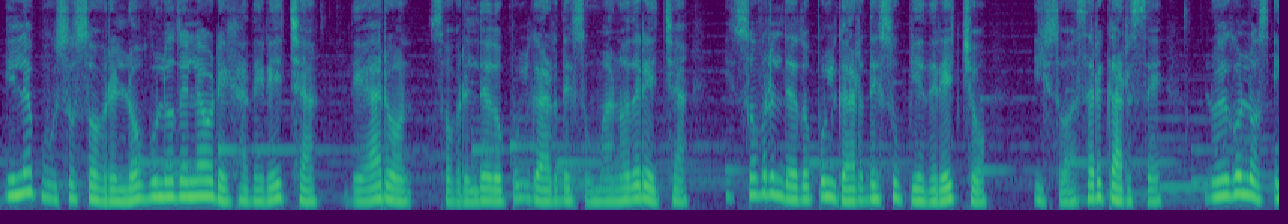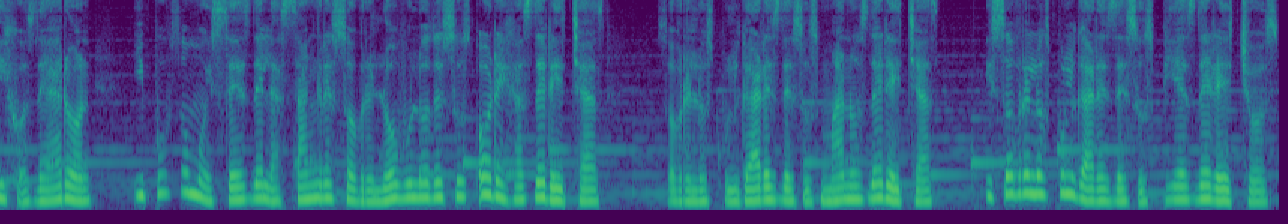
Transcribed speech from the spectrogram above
y la puso sobre el lóbulo de la oreja derecha de Aarón, sobre el dedo pulgar de su mano derecha, y sobre el dedo pulgar de su pie derecho, hizo acercarse luego los hijos de Aarón, y puso Moisés de la sangre sobre el lóbulo de sus orejas derechas, sobre los pulgares de sus manos derechas, y sobre los pulgares de sus pies derechos.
